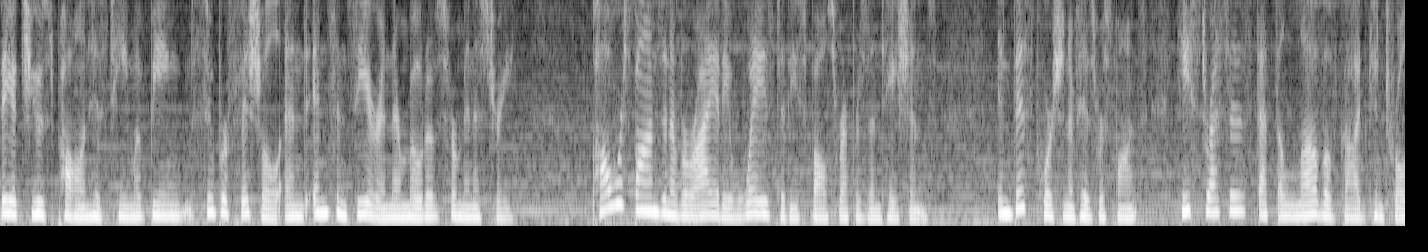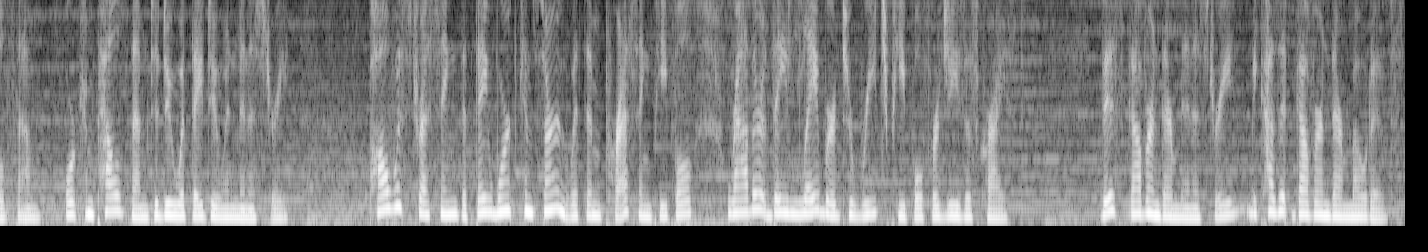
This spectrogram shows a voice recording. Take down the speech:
They accused Paul and his team of being superficial and insincere in their motives for ministry. Paul responds in a variety of ways to these false representations. In this portion of his response, he stresses that the love of God controls them or compels them to do what they do in ministry. Paul was stressing that they weren't concerned with impressing people, rather, they labored to reach people for Jesus Christ. This governed their ministry because it governed their motives.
